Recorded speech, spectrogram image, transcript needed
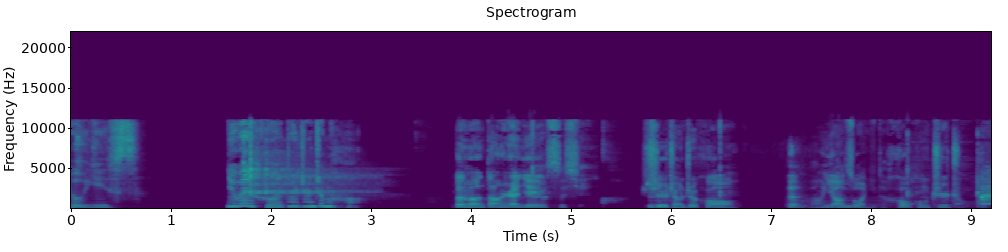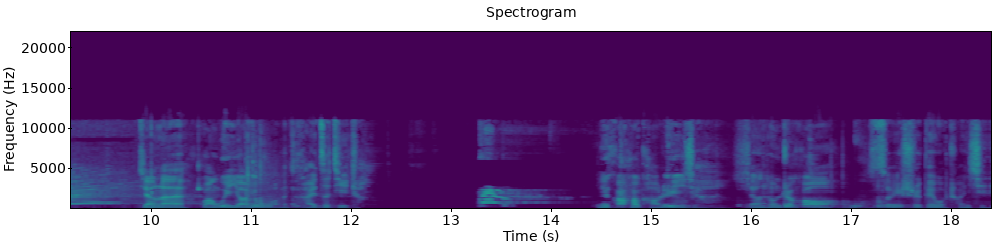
有意思。你为何对朕这么好？本王当然也有私心事成之后本王要做你的后宫之主将来皇位要由我们的孩子继承。你好好考虑一下想通之后随时给我传信。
